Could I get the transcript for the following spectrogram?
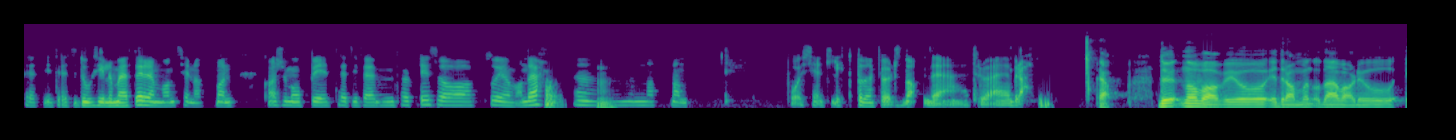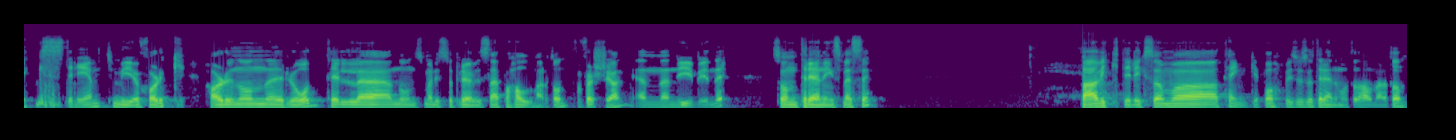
30-32 km, eller om man kjenner at man kanskje må opp i 35-40, så, så gjør man det. Eh, Mm. Men at man får kjent litt på den følelsen, da. Det tror jeg er bra. Ja. Du, nå var vi jo i Drammen, og der var det jo ekstremt mye folk. Har du noen råd til eh, noen som har lyst til å prøve seg på halvmaraton for første gang? En eh, nybegynner, sånn treningsmessig? Hva er viktig liksom å tenke på hvis du skal trene mot en halvmaraton?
